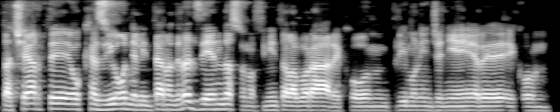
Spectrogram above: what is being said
da, certe occasioni all'interno dell'azienda sono finito a lavorare con prima un ingegnere e con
